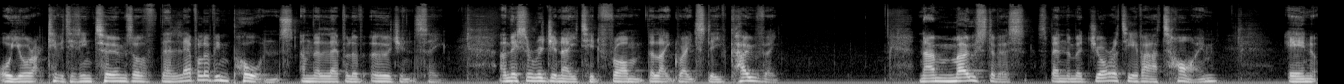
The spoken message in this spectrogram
or your activities in terms of the level of importance and the level of urgency. And this originated from the late great Steve Covey. Now, most of us spend the majority of our time in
